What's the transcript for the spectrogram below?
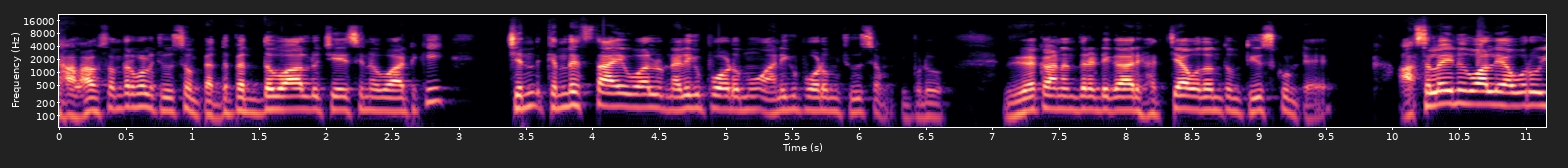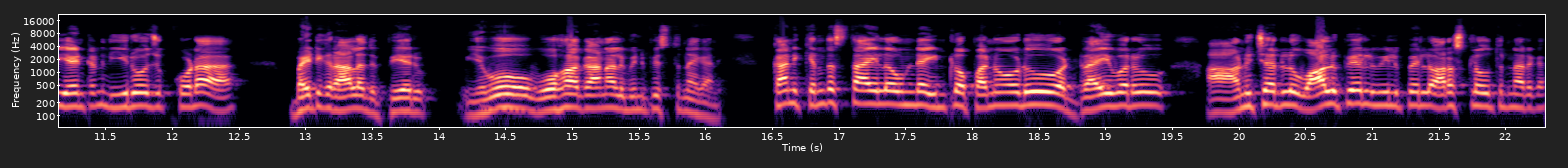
చాలా సందర్భాలు చూసాం. పెద్ద పెద్ద వాళ్ళు చేసిన వాటికి చిన్న కింద స్థాయి వాళ్ళు నలిగిపోవడము అణిగిపోవడం చూసాం. ఇప్పుడు వివేకానంద రెడ్డి గారి హత్యా ఉదంతం తీసుకుంటే అసలైన వాళ్ళు ఎవరు ఏంటనేది ఈ రోజుకి కూడా బయటికి రాలేదు పేరు. ఏవో ఊహాగానాలు వినిపిస్తున్నాయి కానీ కానీ కింద స్థాయిలో ఉండే ఇంట్లో పనోడు డ్రైవరు ఆ అనుచరులు వాళ్ళ పేర్లు వీళ్ళ పేర్లు అరెస్టులు అవుతున్నారుగా?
